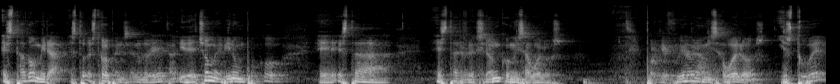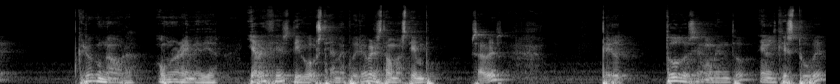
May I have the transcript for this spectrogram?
he estado, mira, esto, esto lo pensé el otro día y de hecho me vino un poco eh, esta, esta reflexión con mis abuelos. Porque fui a ver a mis abuelos y estuve, creo que una hora o una hora y media. Y a veces digo, hostia, me podría haber estado más tiempo, ¿sabes? Pero todo ese momento en el que estuve,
